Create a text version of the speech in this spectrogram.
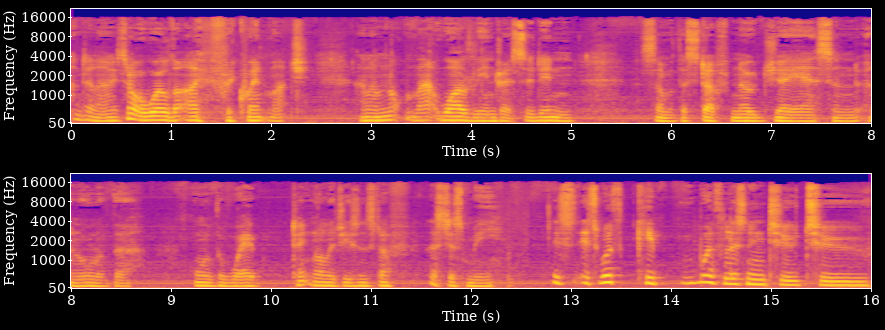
I don't know. It's not a world that I frequent much, and I'm not that wildly interested in some of the stuff Node.js and, and all of the all of the web technologies and stuff. That's just me. It's it's worth keep worth listening to to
